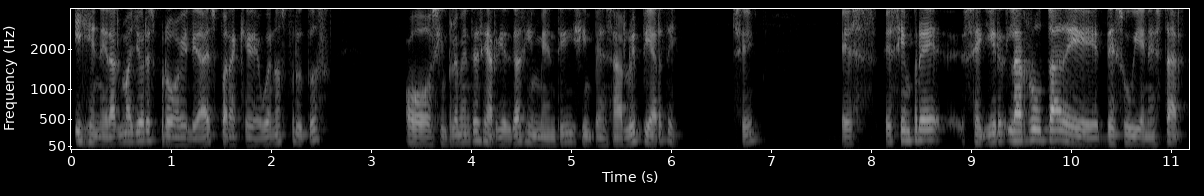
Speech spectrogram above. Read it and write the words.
y generar mayores probabilidades para que dé buenos frutos, o simplemente se arriesga sin mente y sin pensarlo y pierde. ¿sí? Es, es siempre seguir la ruta de, de su bienestar.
